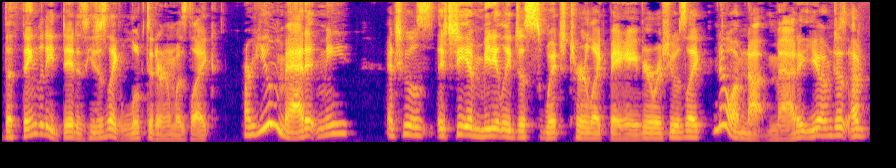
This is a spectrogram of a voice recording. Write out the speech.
the thing that he did is he just like looked at her and was like, "Are you mad at me?" And she was she immediately just switched her like behavior where she was like, "No, I'm not mad at you. I'm just I'm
